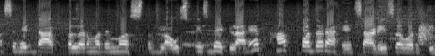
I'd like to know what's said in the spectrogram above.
असं हे डार्क कलरमध्ये मस्त ब्लाउज पीस भेटला आहे. हा पदर आहे साडीचा वरती.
